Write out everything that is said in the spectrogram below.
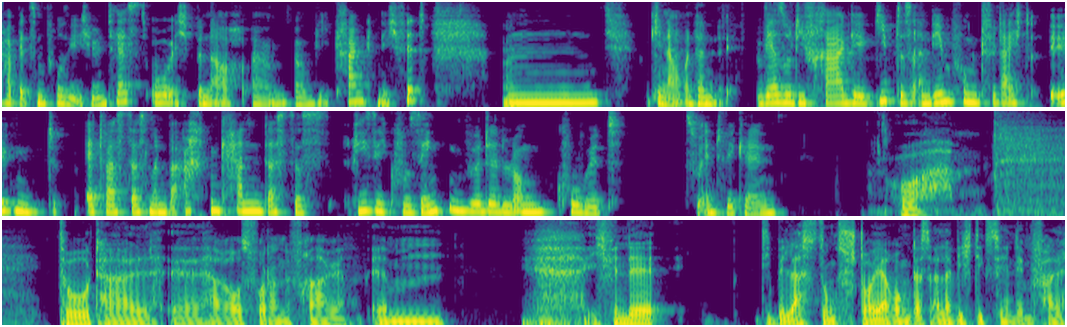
habe jetzt einen positiven Test, oh, ich bin auch ähm, irgendwie krank, nicht fit. Mhm. Genau, und dann wäre so die Frage, gibt es an dem Punkt vielleicht irgendetwas, das man beachten kann, dass das Risiko senken würde, Long-Covid zu entwickeln? Oh, total äh, herausfordernde Frage. Ähm, ich finde die Belastungssteuerung das Allerwichtigste in dem Fall.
